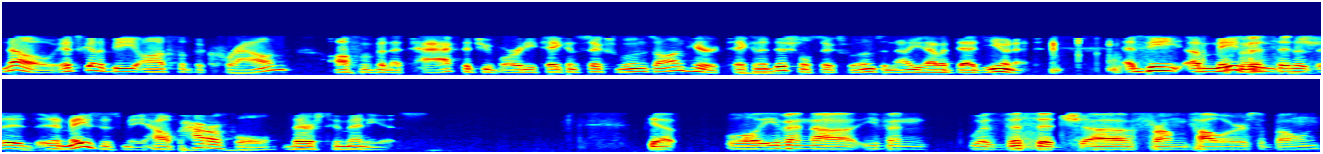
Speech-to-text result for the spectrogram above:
No, it's going to be off of the crown, off of an attack that you've already taken six wounds on. Here, take an additional six wounds, and now you have a dead unit. Uh, the amazing, the, it, it amazes me how powerful There's Too Many is. Yep. Well, even uh, even with Visage uh, from Followers of Bone,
